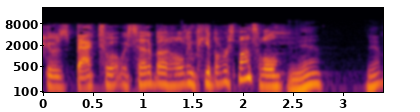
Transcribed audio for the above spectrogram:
goes back to what we said about holding people responsible. Yeah. Yep.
